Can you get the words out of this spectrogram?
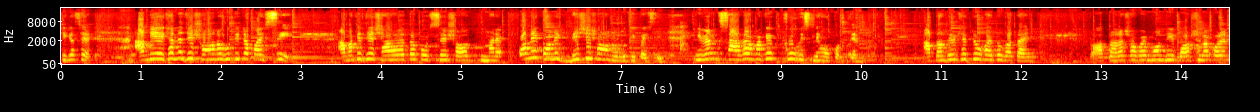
ঠিক আছে? আমি এখানে যে সহানুভূতিটা পাইছি, আমাকে যে সহায়তা করছে সব মানে অনেক অনেক বেশি সহানুভূতি পাইছি। ইভেন স্যাররা আমাকে খুব স্নেহ করতেন। আপনাদের ক্ষেত্রেও হয়তো বা তাই। তো আপনারা সবাই মন দিয়ে পড়াশোনা করেন।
